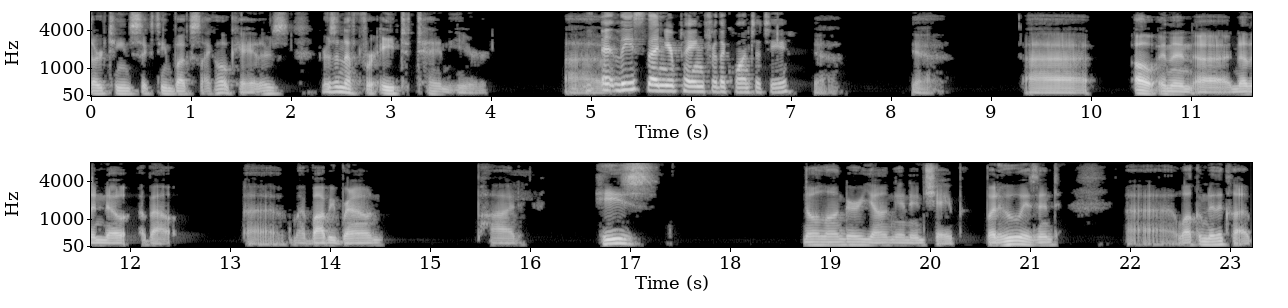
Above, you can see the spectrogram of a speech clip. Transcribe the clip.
13, 16 bucks. Like, okay, there's there's enough for eight to ten here. Uh, at least then you're paying for the quantity. yeah, yeah. Uh, oh, and then uh, another note about uh, my Bobby Brown pod. He's no longer young and in shape, but who isn't? Uh, welcome to the club.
